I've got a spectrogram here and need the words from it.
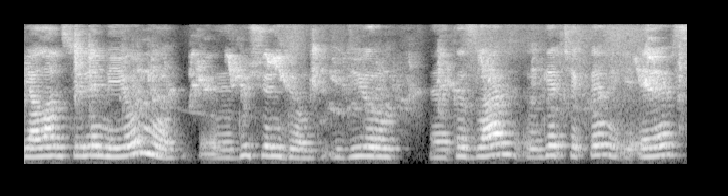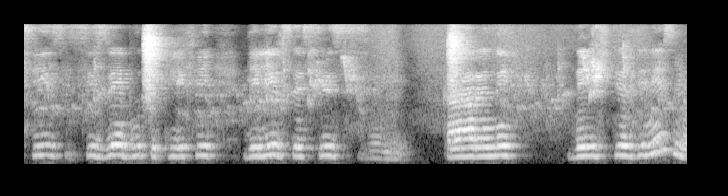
yalan söylemiyor mu? E, düşündüm. Diyorum e, kızlar e, gerçekten eğer siz size bu teklifi gelirse siz e, kararını değiştirdiniz mi?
